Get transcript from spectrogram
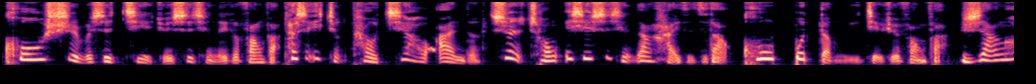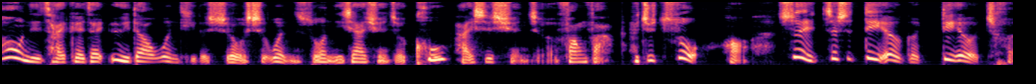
哭是不是解决事情的一个方法？它是一整套教案的，是从一些事情让孩子知道，哭不等于解决方法，然后你才可以在遇到问题的时候，是问说，你现在选择哭还是选择方法，还去做？好，所以这是第二个第二层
